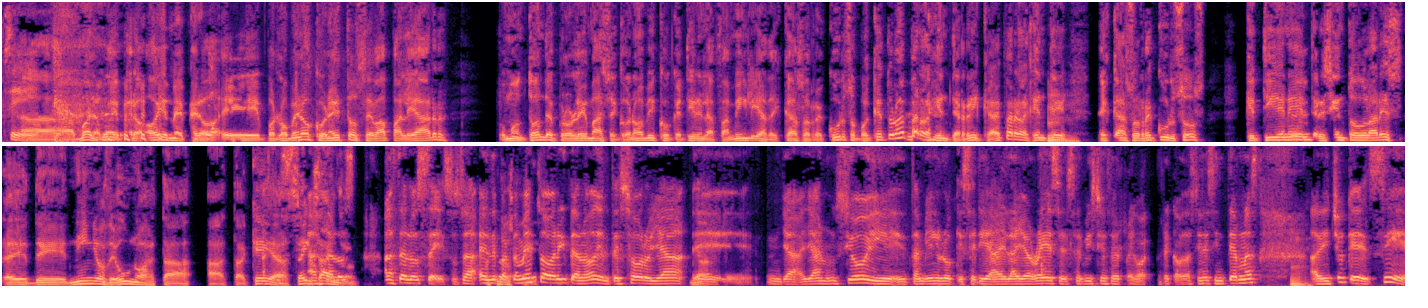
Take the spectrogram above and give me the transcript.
Sí. Ah, bueno, pero óyeme, pero eh, por lo menos con esto se va a paliar un montón de problemas económicos que tienen las familias de escasos recursos, porque esto no es para la gente rica, es para la gente de escasos recursos que tiene Mm. 300 dólares eh, de niños de 1 hasta hasta qué, a seis hasta años. Los, hasta los seis. O sea, el Hasta departamento ahorita, ¿no? Del Tesoro ya, Ya. eh, ya, ya anunció y también lo que sería el IRS, el Servicio de Reca- Recaudaciones Internas, Mm. ha dicho que sí,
